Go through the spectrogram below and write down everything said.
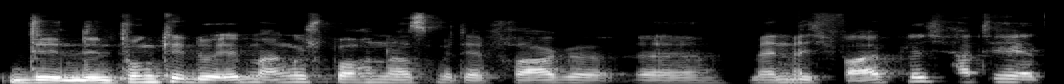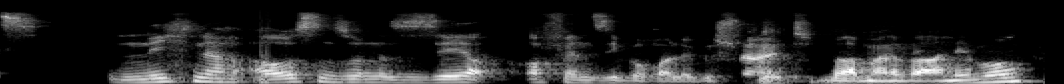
den, den Punkt, den du eben angesprochen hast mit der Frage äh, männlich-weiblich, hat ja jetzt nicht nach außen so eine sehr offensive Rolle gespielt, Nein. war meine Wahrnehmung.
